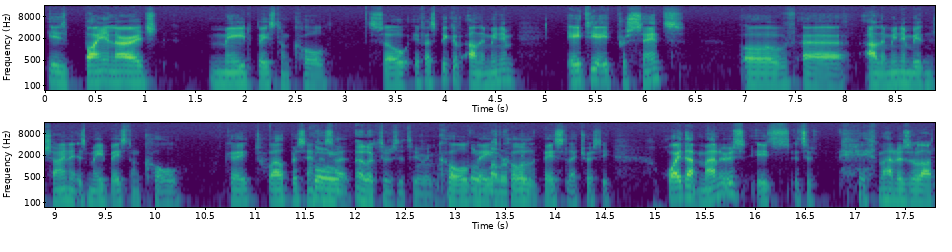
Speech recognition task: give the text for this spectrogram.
is by and large made based on coal. So if I speak of aluminium, 88% of uh, aluminium made in China is made based on coal. Okay, 12% is Coal uh, electricity, I mean. coal, based power coal based electricity. Why that matters? It's it's a, it matters a lot.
